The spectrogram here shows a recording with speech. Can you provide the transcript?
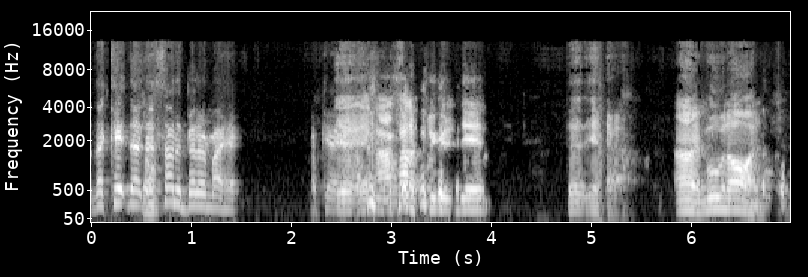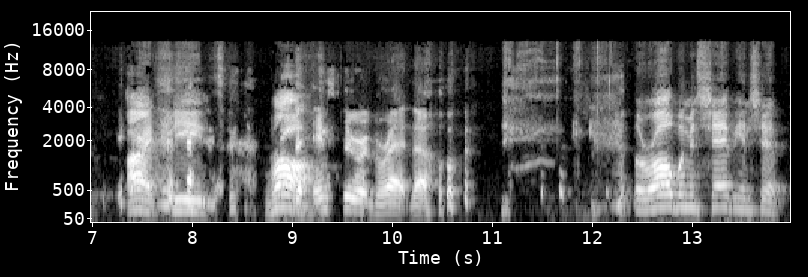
That ca- that, that Don't- sounded better in my head. Okay. Yeah, yeah, I kind of figured it did. That yeah. All right, moving on. All right, the Raw, The instant regret though. the Raw Women's Championship.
